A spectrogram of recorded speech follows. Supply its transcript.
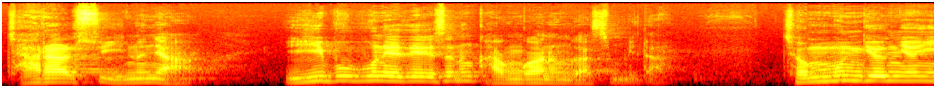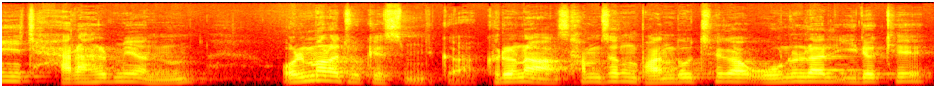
잘 할 수 있느냐? 이 부분에 대해서는 강구하는 것 같습니다. 전문 경영이 잘하면 얼마나 좋겠습니까? 그러나 삼성 반도체가 오늘날 이렇게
